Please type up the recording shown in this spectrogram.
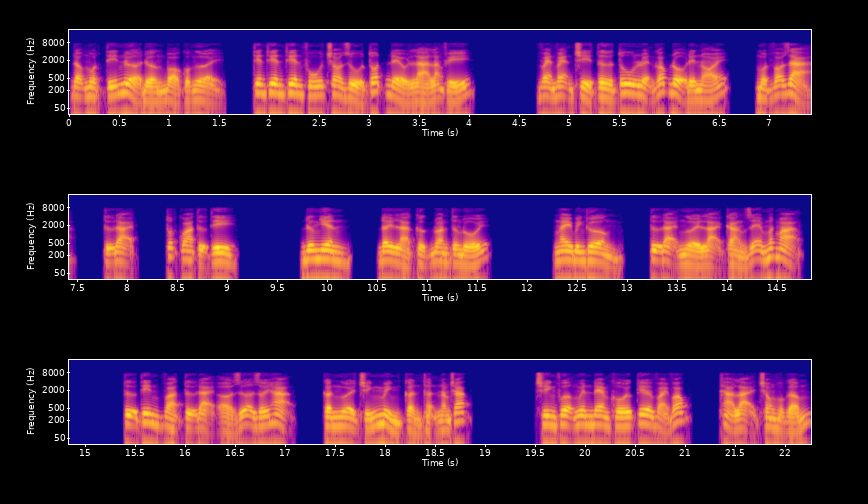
động một tí nửa đường bỏ của người, tiên thiên thiên phú cho dù tốt đều là lãng phí. Vẹn vẹn chỉ từ tu luyện góc độ đến nói, một võ giả, tự đại, tốt qua tự ti. Đương nhiên, đây là cực đoan tương đối. Ngay bình thường, tự đại người lại càng dễ mất mạng. Tự tin và tự đại ở giữa giới hạn, cần người chính mình cẩn thận nắm chắc. Trình Phượng Nguyên đem khối kia vải vóc, thả lại trong hộp gấm.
